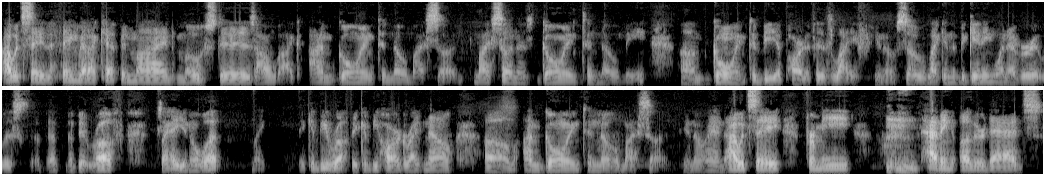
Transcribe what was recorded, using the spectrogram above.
I would say the thing that I kept in mind most is I'm like I'm going to know my son. My son is going to know me. I'm going to be a part of his life, you know. So like in the beginning, whenever it was a, a bit rough, it's like, hey, you know what? Like it can be rough, it can be hard right now. Um, I'm going to know my son, you know. And I would say for me, having other dads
